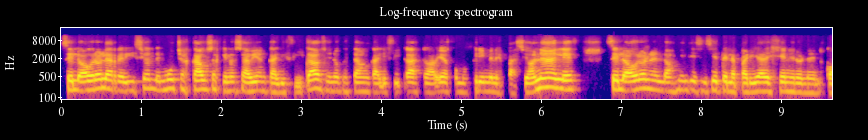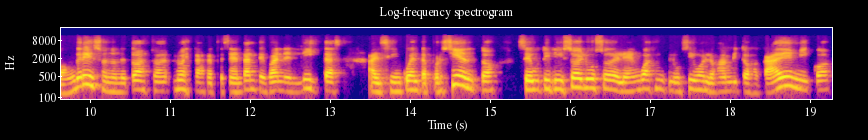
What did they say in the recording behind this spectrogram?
se logró la revisión de muchas causas que no se habían calificado, sino que estaban calificadas todavía como crímenes pasionales, se logró en el 2017 la paridad de género en el Congreso, en donde todas, nuestras representantes van en listas al 50%, se utilizó el uso del lenguaje inclusivo en los ámbitos académicos,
